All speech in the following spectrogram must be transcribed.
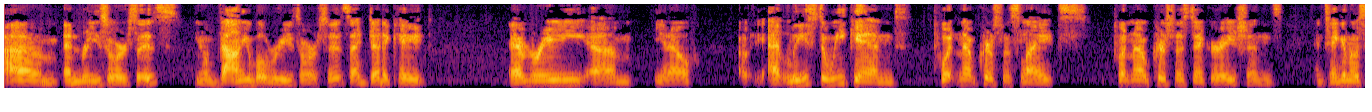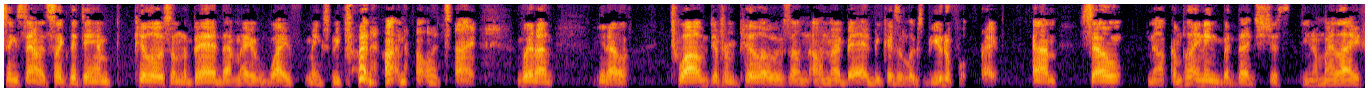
um, and resources, you know, valuable resources. I dedicate every, um, you know, at least a weekend putting up Christmas lights, putting up Christmas decorations, and taking those things down. It's like the damn pillows on the bed that my wife makes me put on all the time. Put on, you know, 12 different pillows on, on my bed because it looks beautiful, right? Um, so not complaining, but that's just you know my life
